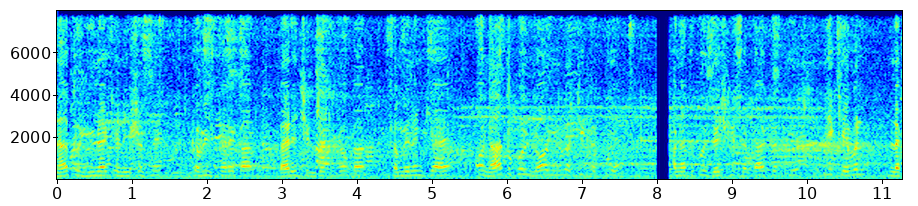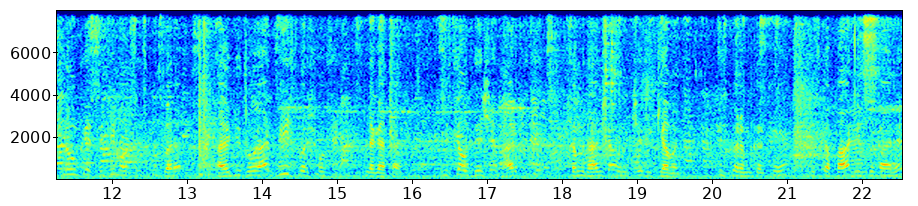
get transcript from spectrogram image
ना तो यूनाइटेड नेशंस ने कभी इस तरह का सारे चीफ जस्टिसों का सम्मेलन किया है और ना तो कोई लॉ यूनिवर्सिटी करती है और ना तो कोई देश की सरकार करती है। ये केवल लखनऊ के सिटी मॉडल स्कूल द्वारा आयोजित हो रहा है बीस वर्षों से लगातार। इसका उद्देश्य है भारत के संविधान का अनुच्छेद इक्यावन। इस पर हम करते हैं। इसका पाठ इस प्रकार है।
